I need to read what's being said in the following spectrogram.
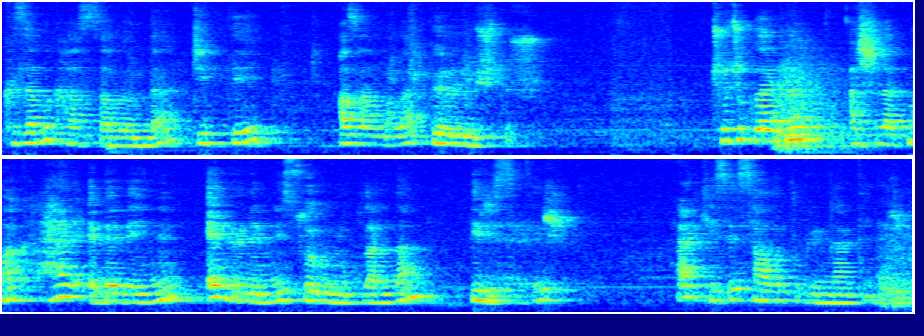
kızamık hastalığında ciddi azalmalar görülmüştür. Çocuklarını aşılatmak her ebeveynin en önemli sorumluluklarından birisidir. Herkese sağlıklı günler dilerim.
